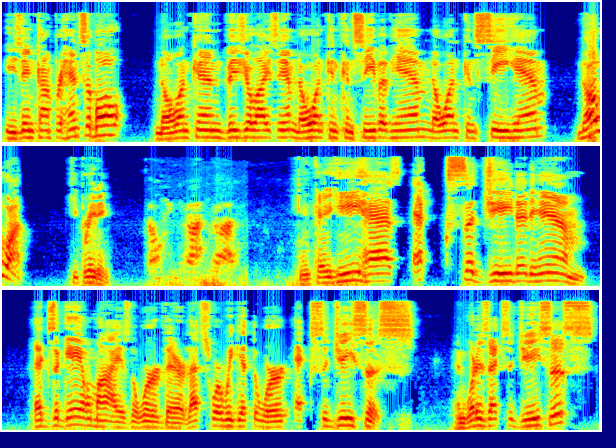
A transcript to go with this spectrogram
He's incomprehensible. No one can visualize him. No one can conceive of him. No one can see him. No one. Keep reading. Only begotten God. Okay, he has exegeted him. Exegeomai is the word there. That's where we get the word exegesis. And what is exegesis?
